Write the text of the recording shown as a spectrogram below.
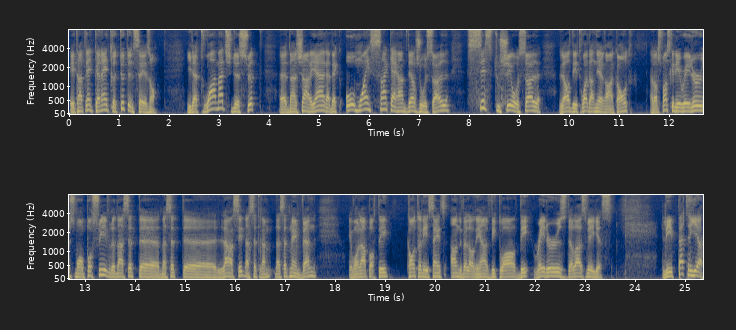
est en train de connaître toute une saison. Il a trois matchs de suite euh, dans le champ arrière avec au moins 140 verges au sol, six touchés au sol lors des trois dernières rencontres. Alors, je pense que les Raiders vont poursuivre dans cette, euh, dans cette lancée, dans cette, dans cette même veine, et vont l'emporter contre les Saints en Nouvelle-Orléans. Victoire des Raiders de Las Vegas. Les Patriots,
